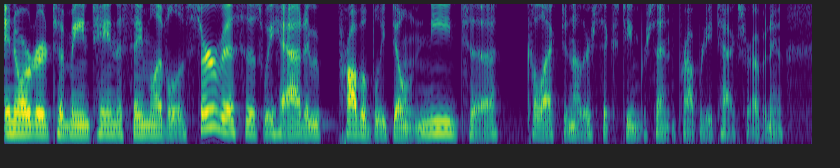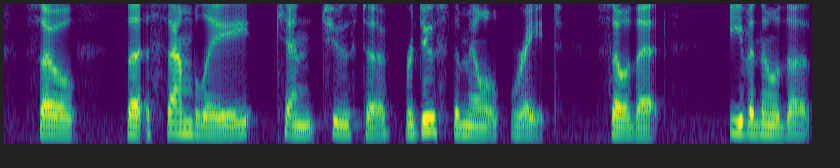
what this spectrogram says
in order to maintain the same level of service as we had, we probably don't need to collect another 16% in property tax revenue. So the assembly can choose to reduce the mill rate so that even though the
